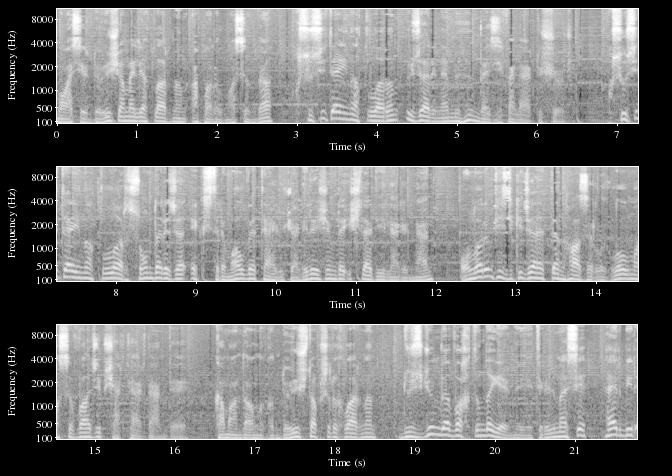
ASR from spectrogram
Müasir döyüş əməliyyatlarının aparılmasında xüsusi təyinatlıların üzərinə mühüm vəzifələr düşür. Xüsusi təyinatlılar son dərəcə ekstremal və təhlükəli rejimdə işlədiklərindən onların fiziki cəhətdən hazırlıqlı olması vacib şərtlərdəndir. Komandanlığın döyüş tapşırıqlarının düzgün və vaxtında yerinə yetirilməsi hər bir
